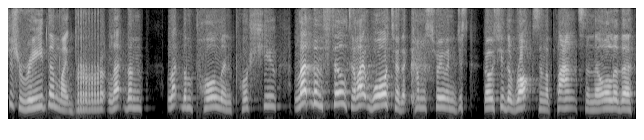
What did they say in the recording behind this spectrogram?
just read them like brrr, let them let them pull and push you. Let them filter like water that comes through and just goes through the rocks and the plants and the, all of the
